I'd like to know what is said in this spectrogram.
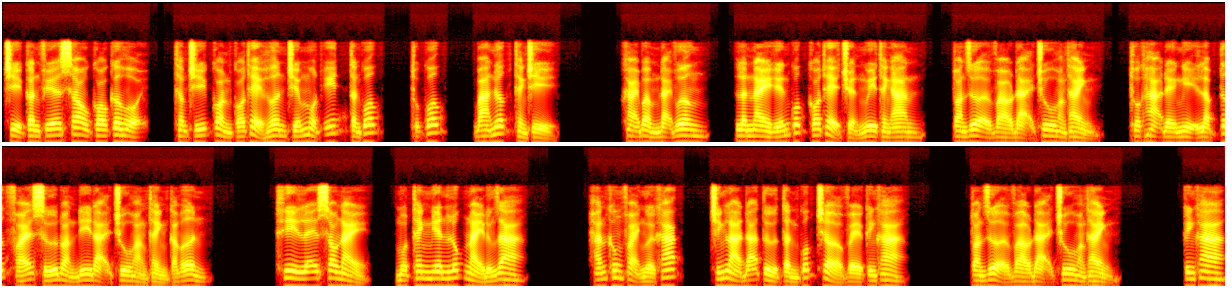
Chỉ cần phía sau có cơ hội, thậm chí còn có thể hơn chiếm một ít tần quốc, Thục quốc, ba nước thành trì. Khải bẩm đại vương, lần này hiến quốc có thể chuyển nguy thành an, toàn dựa vào đại chu hoàng thành, thuộc hạ đề nghị lập tức phái sứ đoàn đi đại chu hoàng thành cảm ơn. Thi lễ sau này, một thanh niên lúc này đứng ra. Hắn không phải người khác, chính là đã từ tần quốc trở về Kinh Kha. Toàn dựa vào đại chu hoàng thành. Kinh Kha,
